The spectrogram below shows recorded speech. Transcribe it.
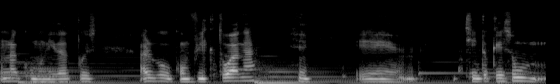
una comunidad pues algo conflictuada, eh, siento que es un,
